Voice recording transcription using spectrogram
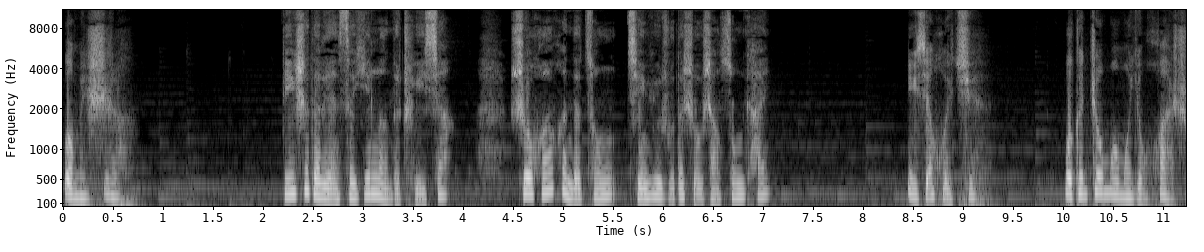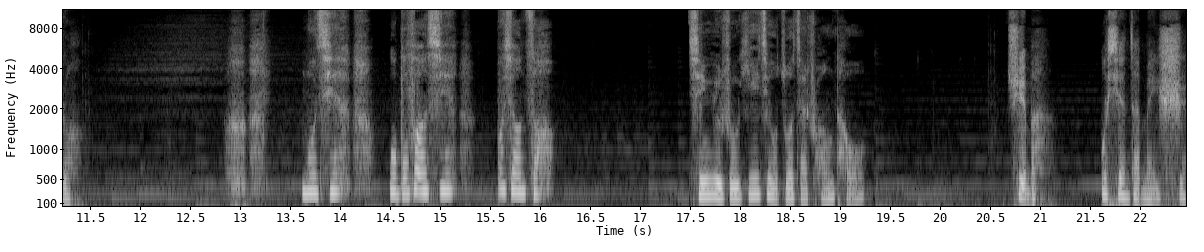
我没事了。狄氏的脸色阴冷的垂下，手缓缓的从秦玉茹的手上松开。你先回去，我跟周嬷嬷有话说。母亲，我不放心，不想走。秦玉茹依旧坐在床头。去吧，我现在没事。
